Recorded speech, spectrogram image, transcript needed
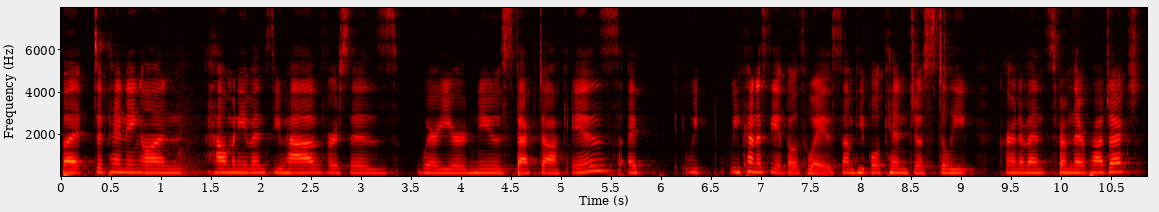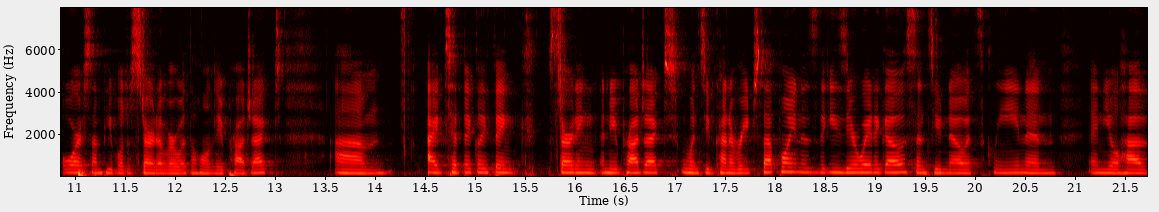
but depending on how many events you have versus where your new spec doc is, I, we, we kind of see it both ways. Some people can just delete current events from their project, or some people just start over with a whole new project. Um, I typically think starting a new project once you've kind of reached that point is the easier way to go, since you know it's clean and and you'll have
